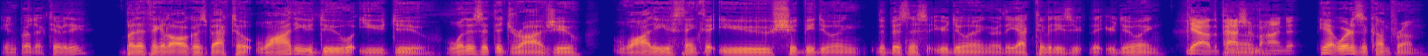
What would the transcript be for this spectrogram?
in productivity. But I think it all goes back to why do you do what you do? What is it that drives you? Why do you think that you should be doing the business that you're doing or the activities that you're doing? Yeah, the passion Um, behind it. Yeah, where does it come from?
